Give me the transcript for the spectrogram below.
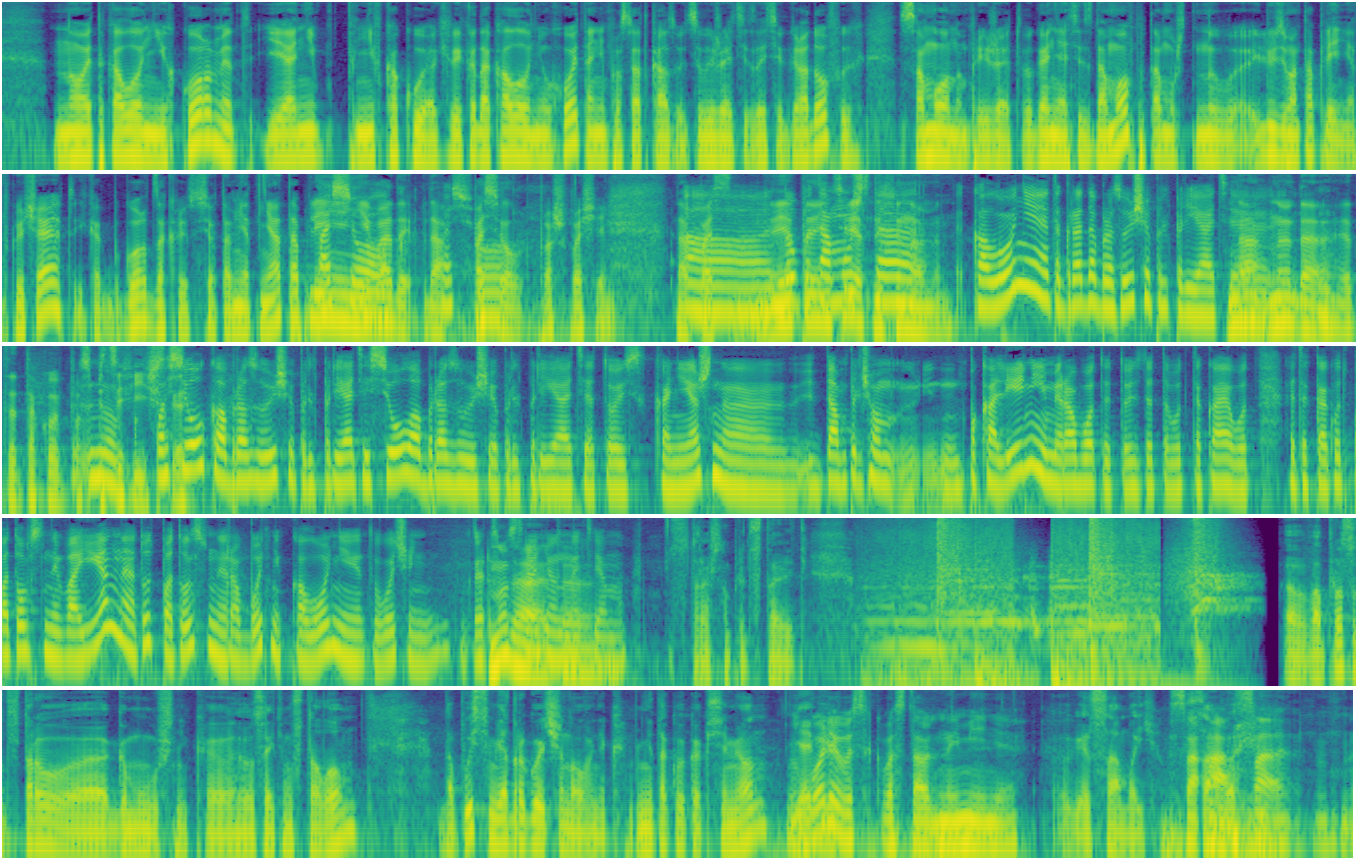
но эта колония их кормит, и они ни в какую. А когда колония уходит, они просто отказываются выезжать из этих городов, их с ОМОНом приезжают выгонять из домов, потому что ну, людям отопление отключают, и как бы город закрыт, все, там нет ни отопления, поселок. ни воды. Да, поселок, поселок прошу прощения Да, а, ну, это интересный что феномен. Колония — это градообразующее предприятие. Да, ну да, это такое ну, специфическое. Ну, поселкообразующее предприятие, селообразующее предприятие. То есть, конечно, там причем поколениями работает, то есть это вот такая вот, это как вот потомственный военный, а тут потомственный работник колонии. Это очень распространенная ну, да, это... тема. Страшно представить. А, вопрос от второго ГМУшника за этим столом. Допустим, я другой чиновник, не такой, как Семен. Более я... высокопоставленный, менее. Э, самый. Са- самый, а, са...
